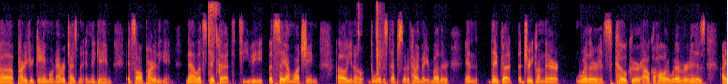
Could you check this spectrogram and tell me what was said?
uh, part of your game or an advertisement in the game, it's all part of the game. Now let's take that to TV. Let's say I'm watching, oh, you know, the latest episode of How I Met Your Mother, and they've got a drink on there, whether it's Coke or alcohol or whatever it is. I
